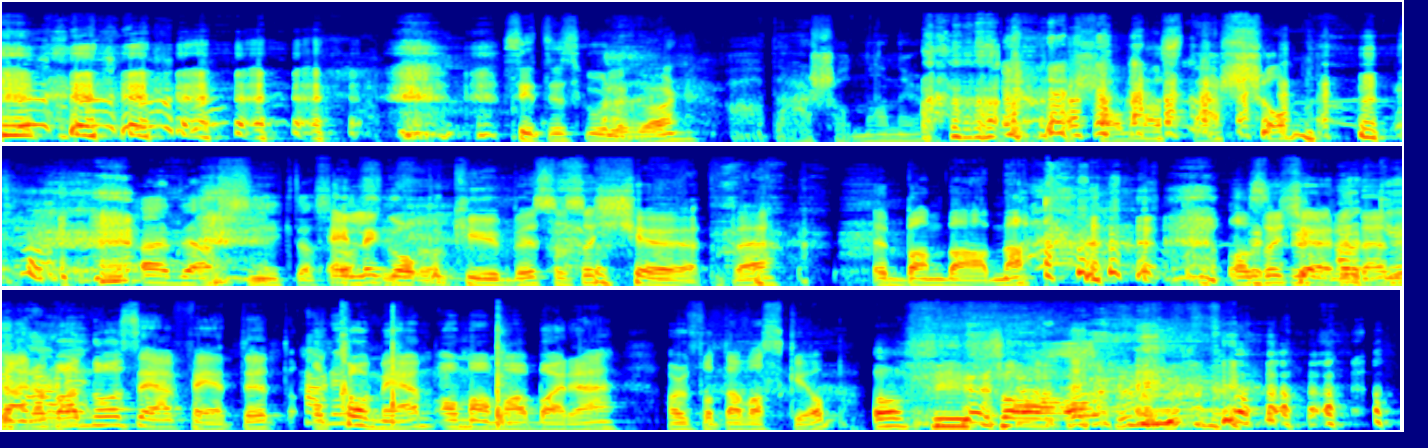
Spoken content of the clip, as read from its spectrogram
Sitte i skolegården. Ah, det er sånn han gjør. Det er sånn, ass. Det er sånn. Nei, det er sykt, ass. Eller gå på Cubus og så kjøpe bandana. og så kjøre den der og bare 'Nå ser jeg fet ut.' Og komme hjem, og mamma bare 'Har du fått deg vaskejobb?' Å, fy faen.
